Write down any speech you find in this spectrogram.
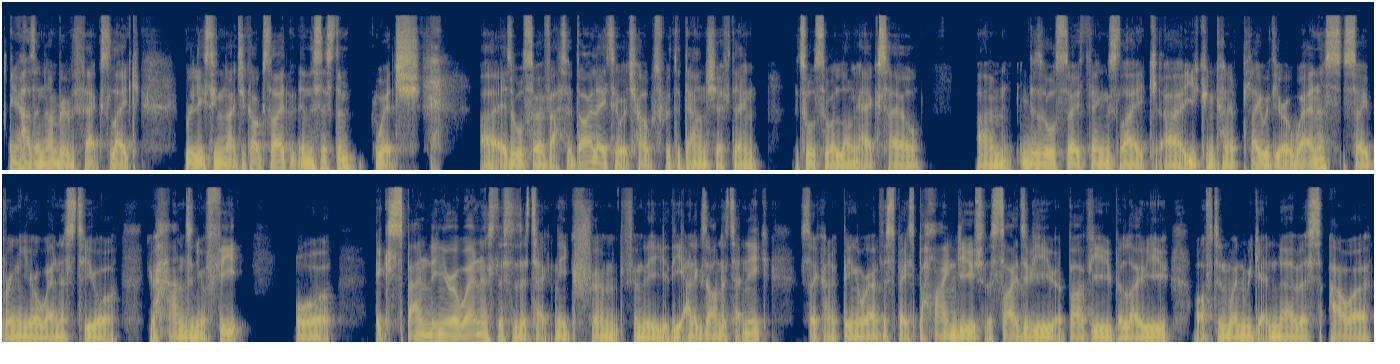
it has a number of effects like releasing nitric oxide in the system, which uh, is also a vasodilator, which helps with the downshifting. It's also a long exhale. Um, there's also things like uh, you can kind of play with your awareness. So bringing your awareness to your your hands and your feet, or expanding your awareness. This is a technique from from the the Alexander technique. So kind of being aware of the space behind you, to the sides of you, above you, below you. Often when we get nervous, our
